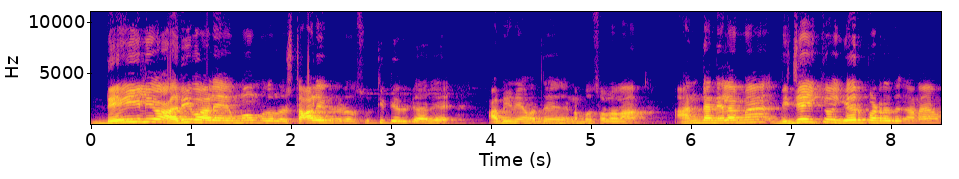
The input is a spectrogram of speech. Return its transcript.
டெய்லியும் அறிவாலயமும் முதல்வர் ஸ்டாலினிடம் சுற்றிட்டு இருக்காரு. அப்படின்னே வந்து நம்ம சொல்லலாம். அந்த நிலைமை விஜய்க்கும் ஏற்படுறதுக்கான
